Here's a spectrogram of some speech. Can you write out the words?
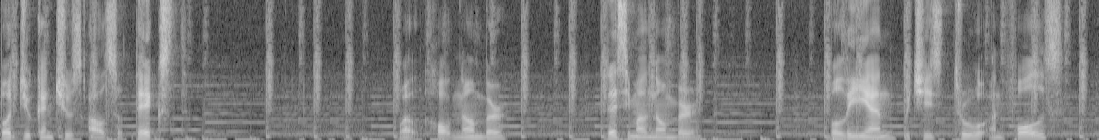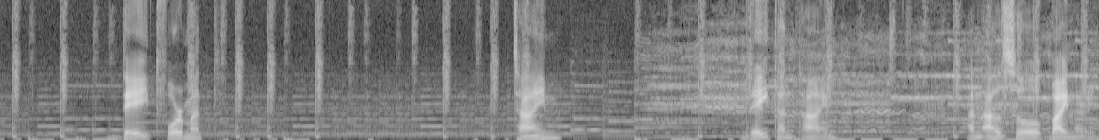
but you can choose also text, well, whole number, decimal number, boolean, which is true and false, date format, time, date and time, and also binary.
